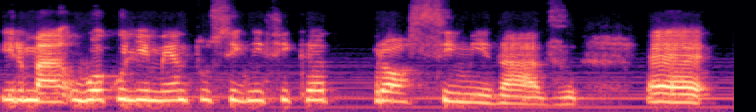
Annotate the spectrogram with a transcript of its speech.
Irmã, o acolhimento significa proximidade. Uh,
